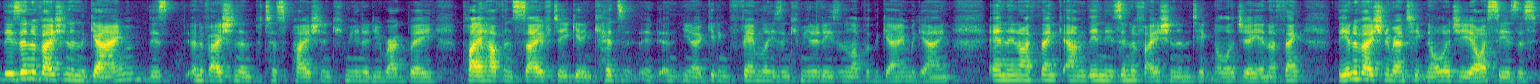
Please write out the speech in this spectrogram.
there's innovation in the game. There's innovation in participation, community rugby, player health and safety, getting kids, and, you know, getting families and communities in love with the game again. And then I think um, then there's innovation in technology. And I think the innovation around technology I see as this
